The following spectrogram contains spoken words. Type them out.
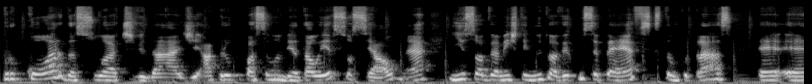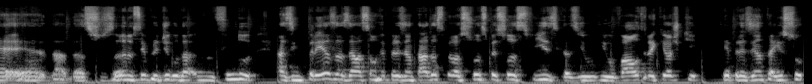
para o core da sua atividade a preocupação ambiental e social, né? E isso, obviamente, tem muito a ver com CPFs que estão por trás é, é, da, da Suzana. Eu sempre digo, da, no fundo, as empresas elas são representadas pelas suas pessoas físicas e o, e o Walter aqui eu acho que representa isso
